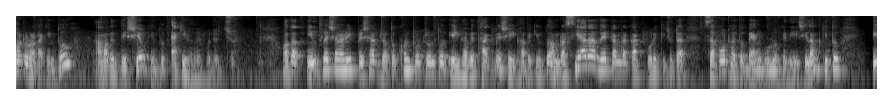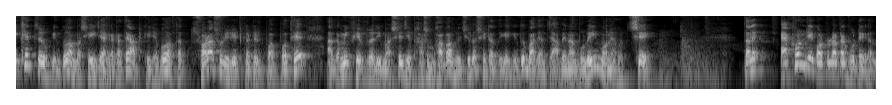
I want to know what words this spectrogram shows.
ঘটনাটা কিন্তু আমাদের দেশেও কিন্তু একইভাবে প্রযোজ্য। অর্থাৎ ইনফ্লেশনারি প্রেশার যতক্ষণ পর্যন্ত এইভাবে থাকবে, সেইভাবে কিন্তু আমরা সিআরআর রেট আমরা কাট করে কিছুটা সাপোর্ট হয়তো ব্যাঙ্কগুলোকে দিয়েছিলাম, কিন্তু এক্ষেত্রেও কিন্তু আমরা সেই জায়গাটাতে আটকে যাব। অর্থাৎ সরাসরি রেট কাটের পথে আগামী ফেব্রুয়ারি মাসে যে ভাবা হয়েছিল সেটার দিকে কিন্তু বাজার যাবে না বলেই মনে হচ্ছে। তাহলে এখন যে ঘটনাটা ঘটে গেল,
